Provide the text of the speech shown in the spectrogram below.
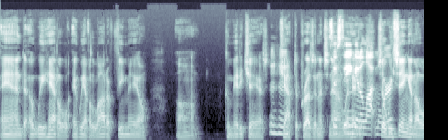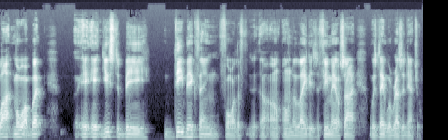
and uh, we had a we have a lot of female um, committee chairs, Mhm. chapter presidents now. So and seeing have it a you. lot So we're seeing it a lot more, but it, it used to be the big thing for the uh, on- on the ladies, the female side, was they were residential.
